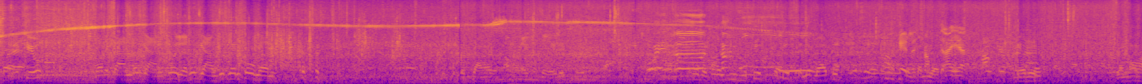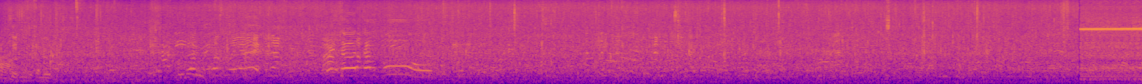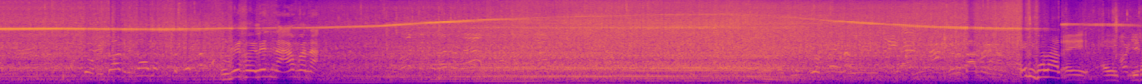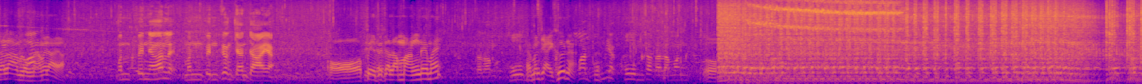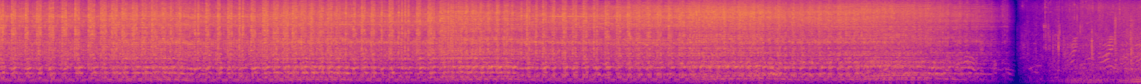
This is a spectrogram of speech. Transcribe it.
แต่ได้คิวบริการทุกอย่างช่วยเหลือทุกอย่างยกเว้นกู้เงินเป็นยังไงต้องไปเตยดิ เลยคือผมก็ยิงชื่อชื่อเสร็จเรียบร้อยปุ๊บเห็นแล้วช็อกใจอะเดี๋ยวดูแล้วก็หาสิทธิ์กระดูกไปเธอทั้งคู่ ผมไม่เคยเล่นน้ำกันอะ เอ้วิทาร่าไอไอวิทาร่ามน ลงน้ำไม่ได้เหรอะมันเป็นอย่างนั้นเลยมันเป็นเครื่องจานจ่ายอะอ๋อเปลี่ยนเป็นกะละมังได้ไหมกะละมังโคมให้มันใหญ่ขึ้นอะบ้านผมเรียกโคมถ้ากะละมังโอ้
